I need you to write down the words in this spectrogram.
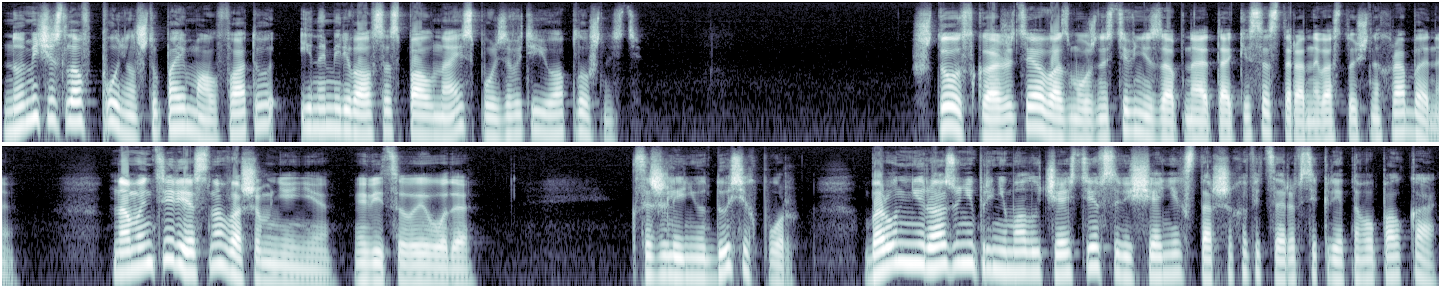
Но Мечислав понял, что поймал Фату и намеревался сполна использовать ее оплошность. «Что скажете о возможности внезапной атаки со стороны восточных Рабена? Нам интересно ваше мнение, вице-воевода». К сожалению, до сих пор барон ни разу не принимал участия в совещаниях старших офицеров секретного полка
